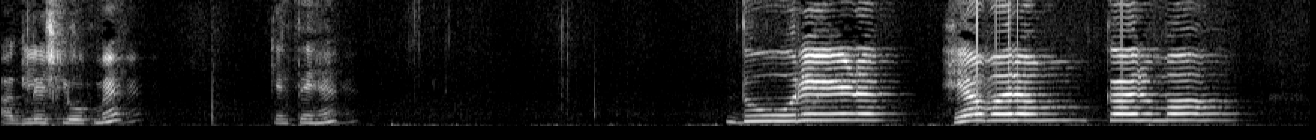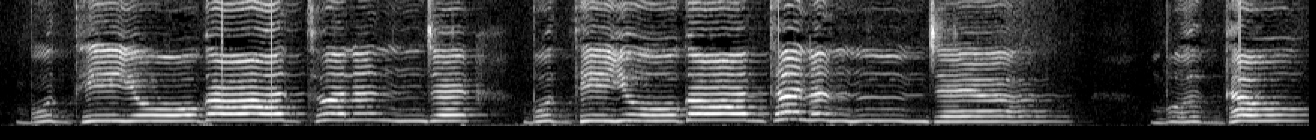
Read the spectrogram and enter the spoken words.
अगले श्लोक में कहते हैं, दूरेण ह्यवरम कर्म बुद्धि योगाध्वनंजय बुद्धि योगाध्वनंजय बुद्धौ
